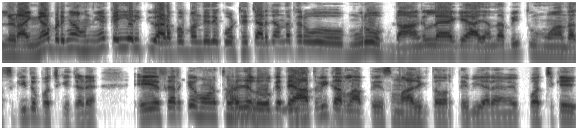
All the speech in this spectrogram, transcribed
ਲੜਾਈਆਂ ਬੜੀਆਂ ਹੁੰਦੀਆਂ ਕਈ ਵਾਰੀ ਕੋਈ ਅੜਪ ਬੰਦੇ ਦੇ ਕੋਠੇ ਚੜ ਜਾਂਦਾ ਫਿਰ ਉਹ ਮੂਰੋ ਡਾਂਗ ਲੈ ਕੇ ਆ ਜਾਂਦਾ ਵੀ ਤੂੰ ਹਾਂ ਦੱਸ ਕੀ ਤੋਂ ਪੁੱਛ ਕੇ ਚੜਿਆ ਇਸ ਕਰਕੇ ਹੁਣ ਥੋੜੇ ਜਿਹਾ। ਲੋਕ ਇਤਿਆਤ ਵੀ ਕਰਨ ਲੱਗ ਪਏ ਸਮਾਜਿਕ ਤੌਰ ਤੇ ਵੀ ਯਾਰ ਐਵੇਂ ਪੁੱਛ ਕੇ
